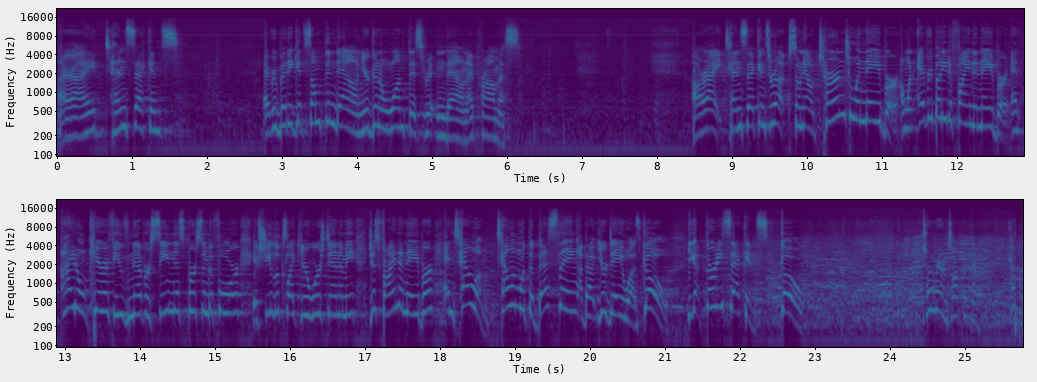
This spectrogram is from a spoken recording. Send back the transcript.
All right, 10 seconds. Everybody get something down. You're going to want this written down, I promise. All right, 10 seconds are up. So now turn to a neighbor. I want everybody to find a neighbor. And I don't care if you've never seen this person before, if she looks like your worst enemy, just find a neighbor and tell them. Tell them what the best thing about your day was. Go. You got 30 seconds. Go. Turn around and talk with them. Come, on,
